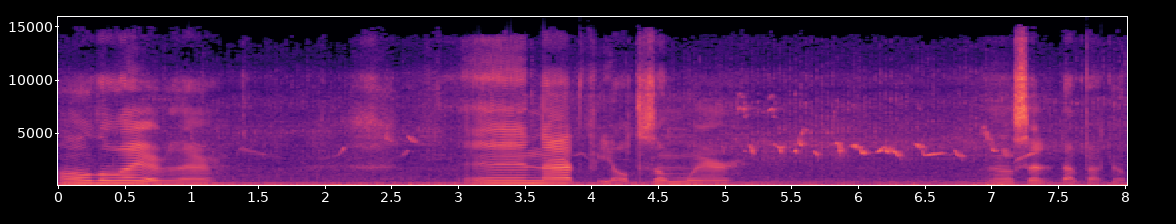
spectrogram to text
All the way over there. In that field somewhere. I'll set that back up.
